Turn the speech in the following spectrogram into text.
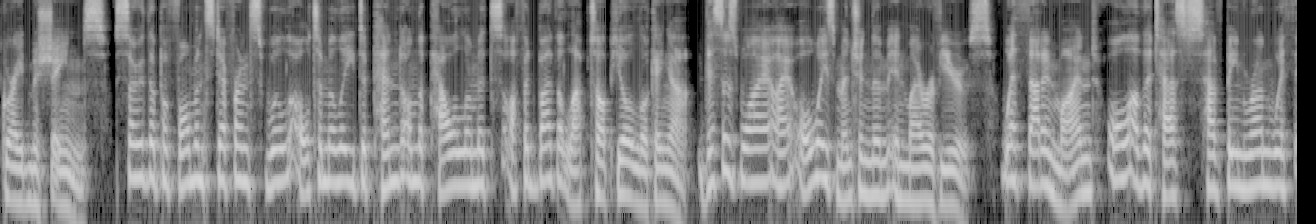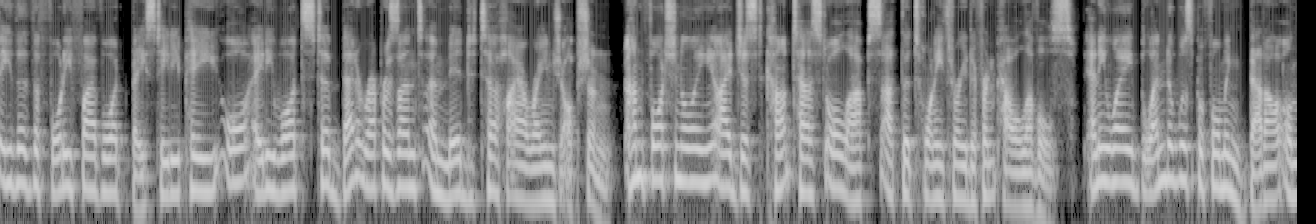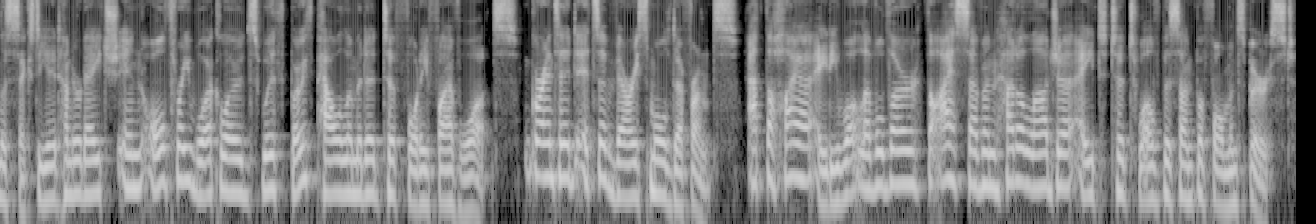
grade machines, so the performance difference will ultimately depend on the power limits offered by the laptop you're looking at. This is why I always mention them in my reviews. With that in mind, all other tests have been run with either the 45 watt base TDP or 80 watts to better represent a mid to higher range option. Unfortunately, I just can't test all apps at the 23 different power levels. Anyway, Blender was performing better on the 6800H in all three workloads with both power limited to 45 watts. Granted, it's a very small difference. At the higher 80 watt level though, the i7 had a larger 8 to 12% performance boost,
